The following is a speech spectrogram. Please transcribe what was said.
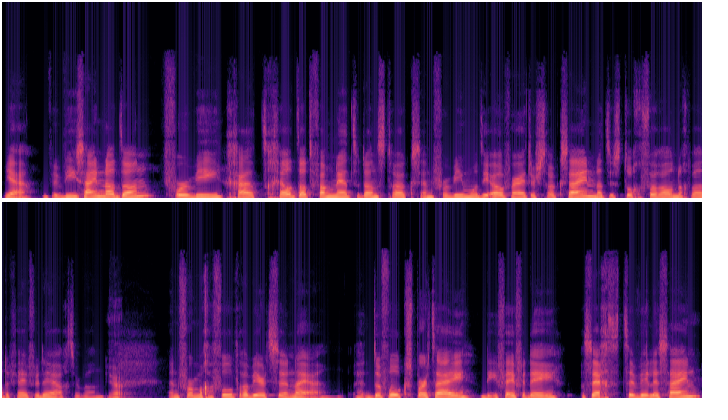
ja, wie zijn dat dan? Voor wie gaat geld dat vangnet dan straks? En voor wie moet die overheid er straks zijn? Dat is toch vooral nog wel de VVD-achterban. Ja. En voor mijn gevoel probeert ze, nou ja, de volkspartij die VVD zegt te willen zijn,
